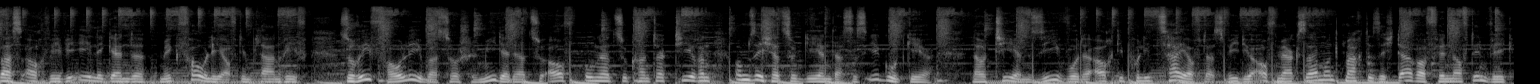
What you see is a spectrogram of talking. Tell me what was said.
was auch WWE-Legende Mick Foley auf den Plan rief. So rief Foley über Social Media dazu auf, Unger zu kontaktieren um sicherzugehen, dass es ihr gut gehe. Laut TMZ wurde auch die Polizei auf das Video aufmerksam und machte sich daraufhin auf den Weg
